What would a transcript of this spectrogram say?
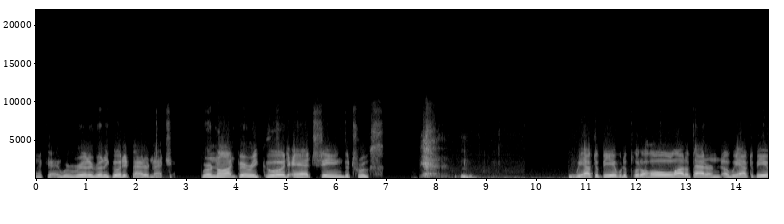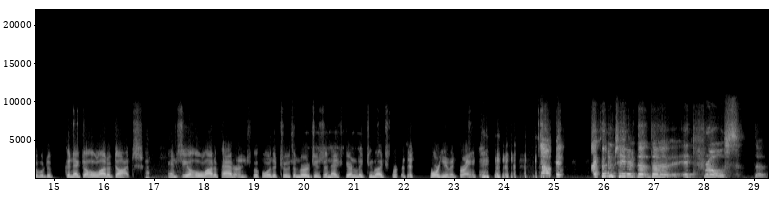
Okay, we're really, really good at pattern matching we're not very good at seeing the truth. We have to be able to put a whole lot of pattern. Uh, we have to be able to connect a whole lot of dots and see a whole lot of patterns before the truth emerges, and that's generally too much for the poor human brain. now, it, I couldn't hear the the it froze. The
